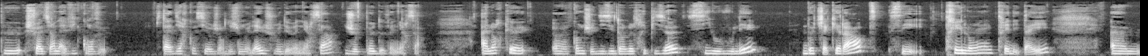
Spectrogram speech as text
peut choisir la vie qu'on veut. C'est-à-dire que si aujourd'hui je me lève, je veux devenir ça, je peux devenir ça. Alors que, euh, comme je disais dans l'autre épisode, si vous voulez, go check it out, c'est très long, très détaillé. Euh,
